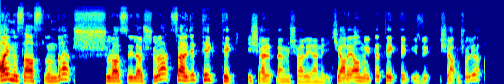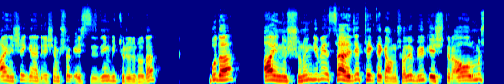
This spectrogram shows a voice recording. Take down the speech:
Aynısı aslında şurasıyla şura sadece tek tek işaretlenmiş hali yani iki arayı almayıp da tek tek şey yapmış oluyor. Aynı şey gene şey yok. Eşsizliğin bir türüdür o da. Bu da aynı şunun gibi sadece tek tek almış oluyor. Büyük eşittir a olmuş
